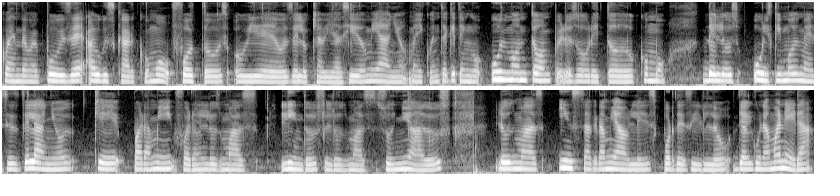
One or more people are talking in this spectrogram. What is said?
cuando me puse a buscar como fotos o videos de lo que había sido mi año, me di cuenta que tengo un montón, pero sobre todo como de los últimos meses del año que para mí fueron los más lindos, los más soñados, los más instagramiables, por decirlo de alguna manera,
